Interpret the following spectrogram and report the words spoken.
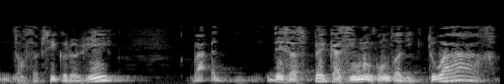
dans sa psychologie, bah, des aspects quasiment contradictoires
